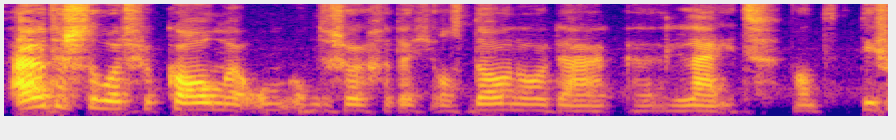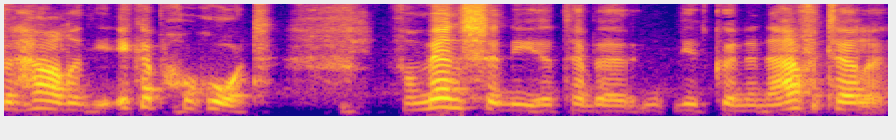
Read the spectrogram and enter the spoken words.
uiterste wordt voorkomen om, om te zorgen dat je als donor daar uh, leidt. Want die verhalen die ik heb gehoord van mensen die het, hebben, die het kunnen navertellen,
